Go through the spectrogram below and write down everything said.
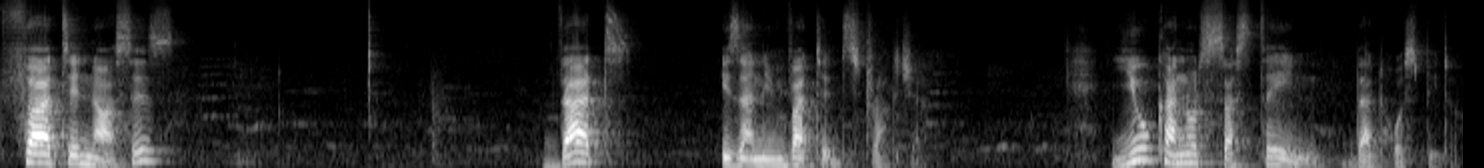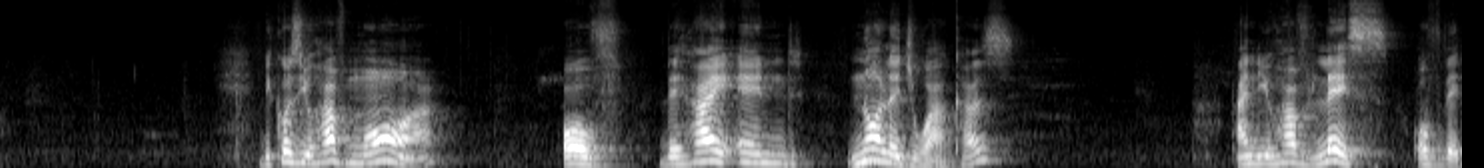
30 nurses, that is an inverted structure. You cannot sustain that hospital because you have more of the high-end knowledge workers and you have less of the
